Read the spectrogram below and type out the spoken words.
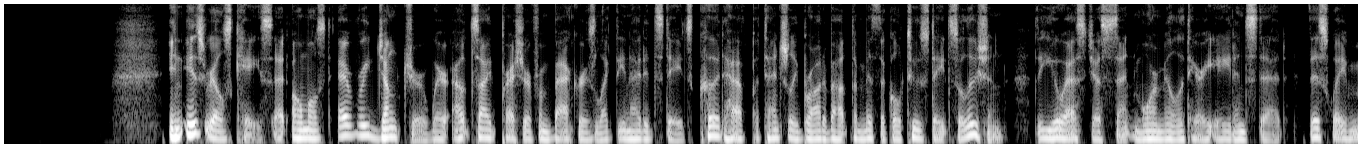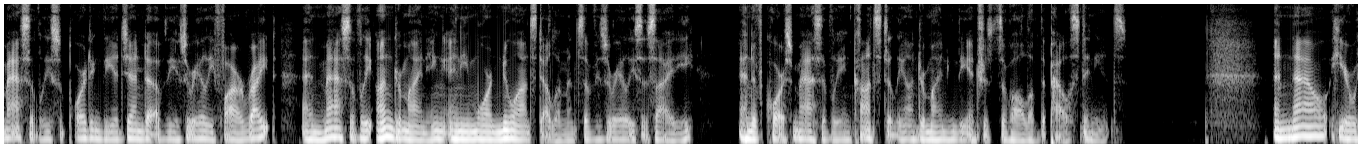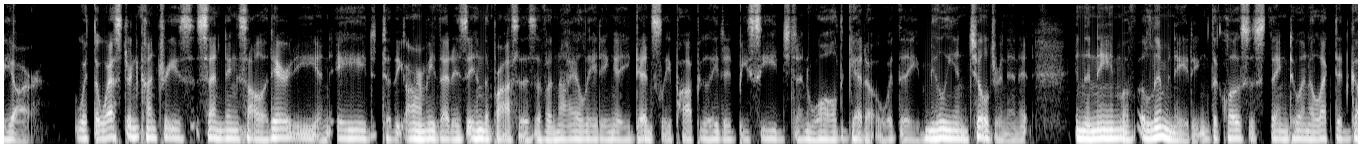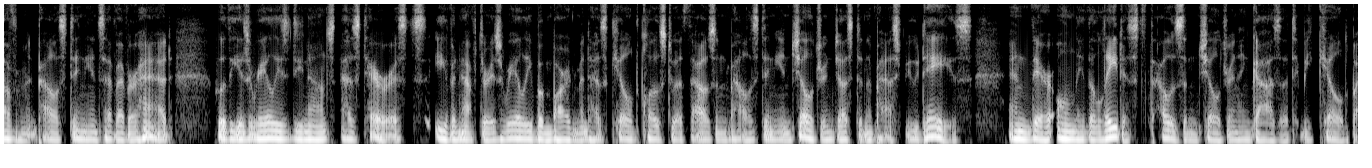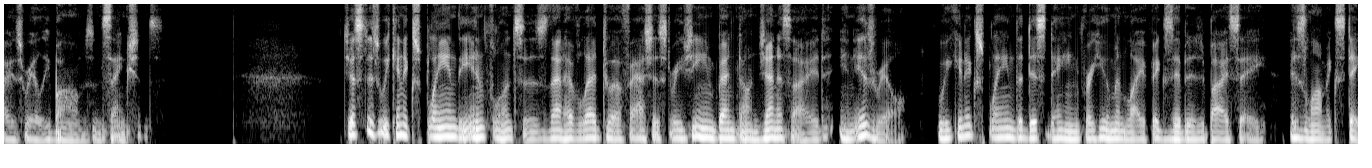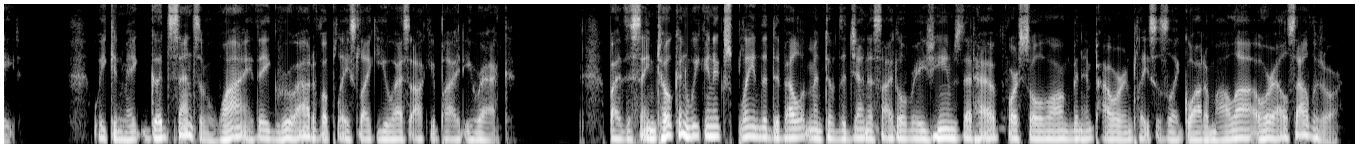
In Israel's case, at almost every juncture where outside pressure from backers like the United States could have potentially brought about the mythical two state solution, the U.S. just sent more military aid instead, this way massively supporting the agenda of the Israeli far right and massively undermining any more nuanced elements of Israeli society, and of course, massively and constantly undermining the interests of all of the Palestinians. And now here we are, with the Western countries sending solidarity and aid to the army that is in the process of annihilating a densely populated, besieged, and walled ghetto with a million children in it, in the name of eliminating the closest thing to an elected government Palestinians have ever had, who the Israelis denounce as terrorists, even after Israeli bombardment has killed close to a thousand Palestinian children just in the past few days, and they're only the latest thousand children in Gaza to be killed by Israeli bombs and sanctions. Just as we can explain the influences that have led to a fascist regime bent on genocide in Israel, we can explain the disdain for human life exhibited by, say, Islamic State. We can make good sense of why they grew out of a place like U.S. occupied Iraq. By the same token, we can explain the development of the genocidal regimes that have for so long been in power in places like Guatemala or El Salvador.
